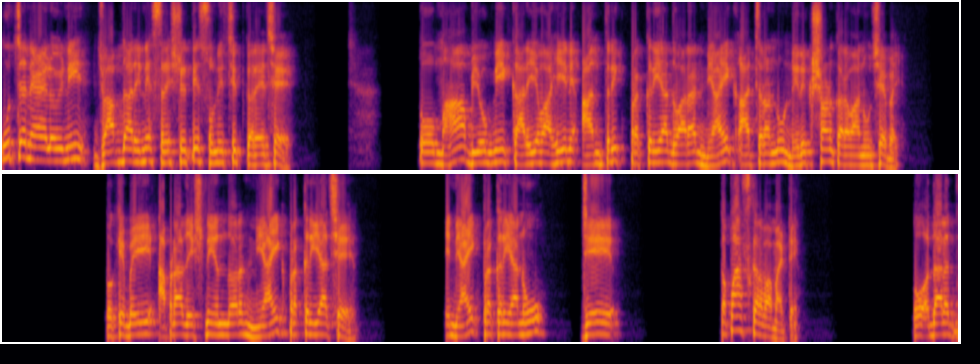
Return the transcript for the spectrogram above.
ઉચ્ચ ન્યાયાલયોની જવાબદારીને શ્રેષ્ઠ રીતે સુનિશ્ચિત કરે છે. તો મહાભિયોગની કાર્યવાહી અને આંતરિક પ્રક્રિયા દ્વારા ન્યાયિક આચરણનું નિરીક્ષણ કરવાનું છે ભાઈ. તો કે ભાઈ, આપણા દેશની અંદર ન્યાયિક પ્રક્રિયા છે. એ ન્યાયિક પ્રક્રિયાનું જે તપાસ કરવા માટે તો અદાલત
